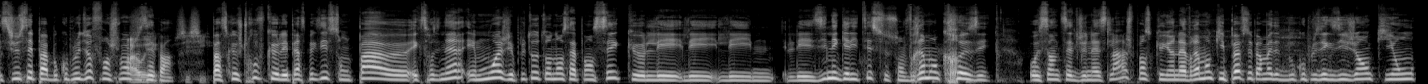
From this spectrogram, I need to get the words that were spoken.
je sais pas beaucoup plus dur franchement Ah je oui, sais pas si, si. parce que je trouve que les perspectives sont pas euh, extraordinaires et moi j'ai plutôt tendance à penser que les, les, les, les inégalités se sont vraiment creusées au sein de cette jeunesse là je pense qu'il y en a vraiment qui peuvent se permettre d'être beaucoup plus exigeants qui ont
